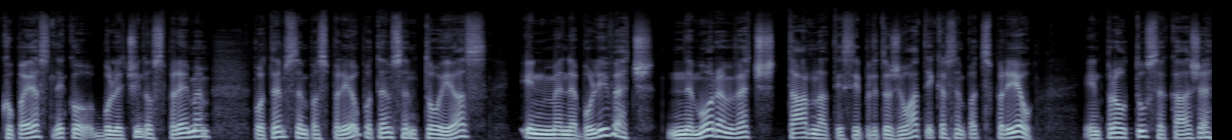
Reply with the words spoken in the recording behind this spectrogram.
Ko pa jaz neko bolečino sprejmem, potem sem pa sprejel, potem sem to jaz in me ne boli več, ne morem več tarnati, si pritoževati, ker sem pač sprejel. In prav tu se kaže,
